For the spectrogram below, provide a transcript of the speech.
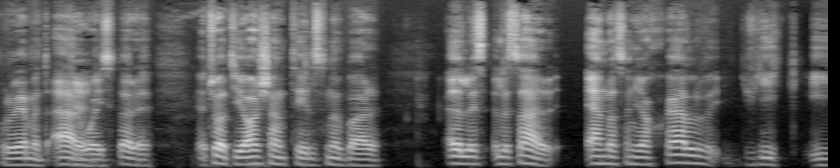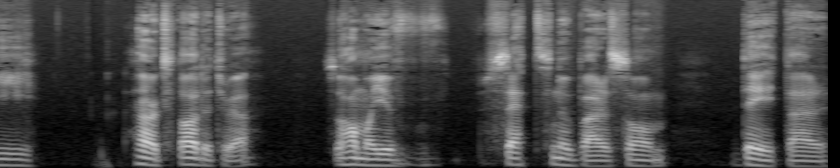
problemet är Okej. way större. Jag tror att jag har känt till snubbar, eller, eller så här, ända sedan jag själv gick i högstadiet tror jag, så har man ju sett snubbar som dejtar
